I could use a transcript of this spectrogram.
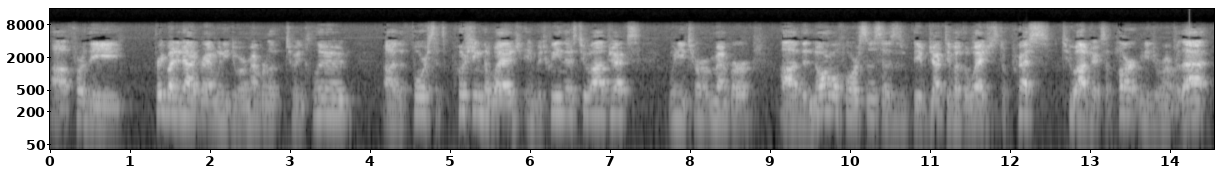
uh, for the free body diagram, we need to remember to include uh, the force that's pushing the wedge in between those two objects. We need to remember uh, the normal forces, so the objective of the wedge is to press two objects apart. We need to remember that.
